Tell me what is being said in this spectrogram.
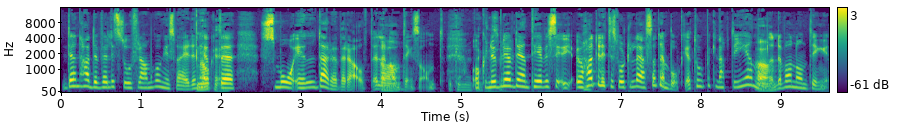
den hade väldigt stor framgång i Sverige. Den Okej. hette Små eldar överallt eller Ja, någonting sånt. Och nu sig. blev det en tv-serie. Jag hade lite svårt att läsa den boken. Jag tog mig knappt igenom Ja. den. Det var någonting,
